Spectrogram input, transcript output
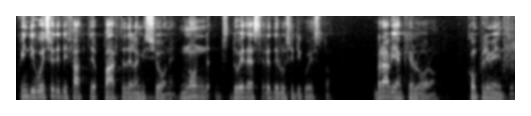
Quindi voi siete di fatto parte della missione, non dovete essere delusi di questo. Bravi anche loro. Complimenti.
